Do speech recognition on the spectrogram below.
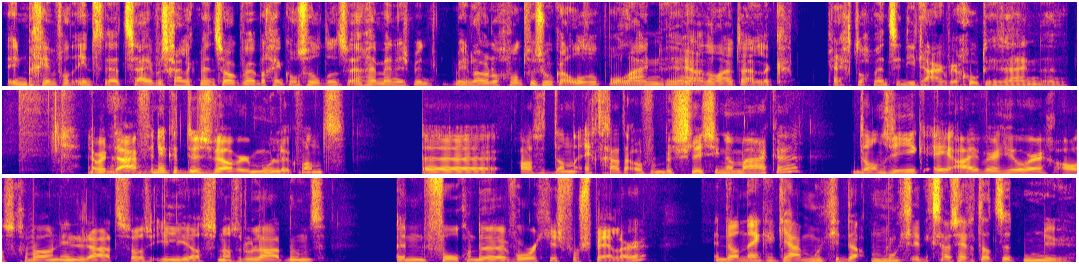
in het begin van internet zei waarschijnlijk mensen ook: we hebben geen consultants en geen management meer nodig, want we zoeken alles op online. Ja, En dan uiteindelijk krijg je toch mensen die daar weer goed in zijn. En, ja, maar daar vind ik het dus wel weer moeilijk, want uh, als het dan echt gaat over beslissingen maken, dan zie ik AI weer heel erg als gewoon inderdaad, zoals Ilias Nasrullah het noemt, een volgende woordjesvoorspeller. En dan denk ik, ja, moet je dat. Moet je... Ik zou zeggen dat het nu.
